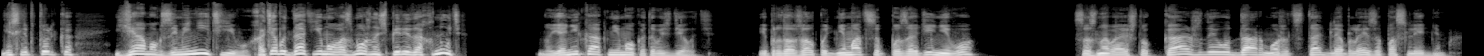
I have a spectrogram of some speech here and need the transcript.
Если б только я мог заменить его, хотя бы дать ему возможность передохнуть, но я никак не мог этого сделать и продолжал подниматься позади него, сознавая, что каждый удар может стать для Блейза последним —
